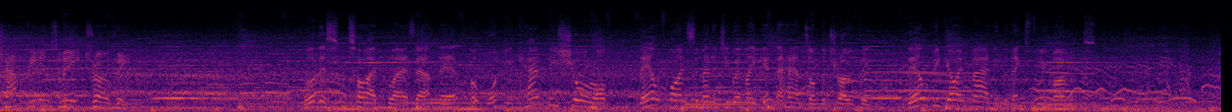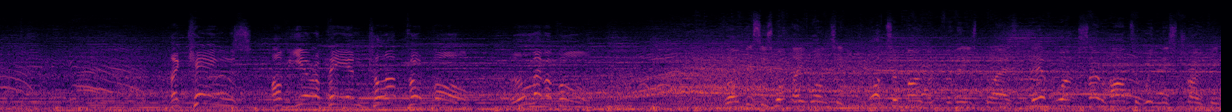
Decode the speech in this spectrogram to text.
Champions League trophy. Well, there's some tired players out there, but what you can be sure of, they'll find some energy when they get their hands on the trophy. They'll be going mad in the next few moments. The kings of European club football, Liverpool. Well, this is what they wanted. What a moment for these players. They've worked so hard to win this trophy.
